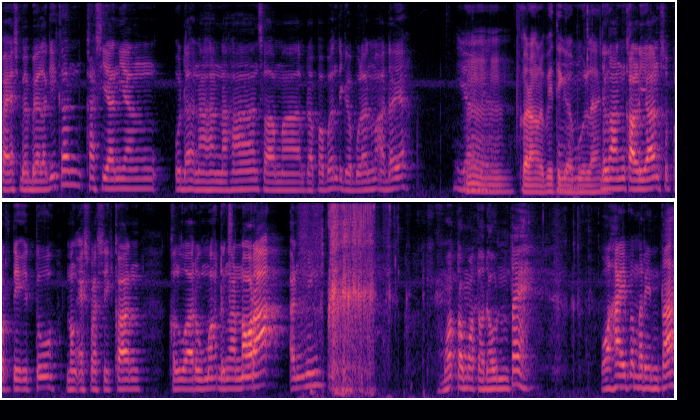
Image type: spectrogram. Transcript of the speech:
psbb lagi kan kasihan yang udah nahan-nahan selama berapa bulan tiga bulan mah ada ya? Iya. Hmm, kurang lebih tiga bulan. Dengan kalian seperti itu mengekspresikan keluar rumah dengan norak anjing Moto-moto daun teh. Wahai pemerintah,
